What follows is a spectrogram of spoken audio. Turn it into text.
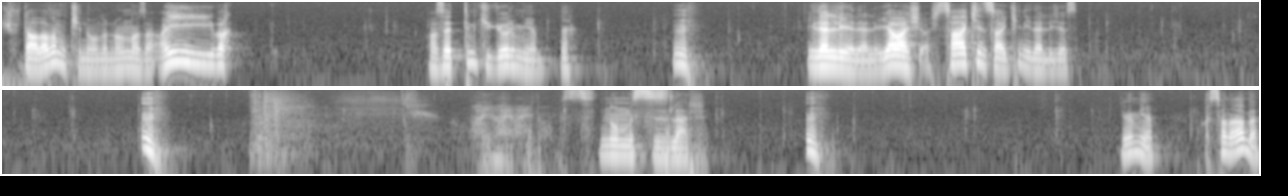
Şurada alalım ki ne olur ne olmaz. Ay bak. Az ettim ki görmüyorum. Heh. Hı. İlerle ilerle. Yavaş yavaş. Sakin sakin ilerleyeceğiz. Hı. Hı. Diyorum ya. Baksana abi.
